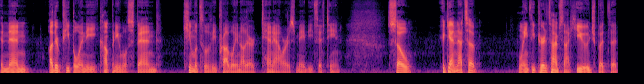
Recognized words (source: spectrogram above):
And then other people in the company will spend cumulatively probably another 10 hours, maybe 15. So again, that's a lengthy period of time. It's not huge, but that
